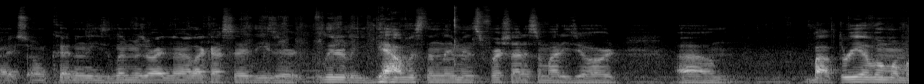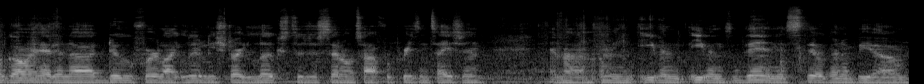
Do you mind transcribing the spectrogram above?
Alright, so I'm cutting these lemons right now. Like I said, these are literally Galveston lemons, fresh out of somebody's yard. Um, about three of them I'm gonna go ahead and uh, do for like literally straight looks to just set on top for presentation. And uh, I mean, even even then, it's still gonna be um,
